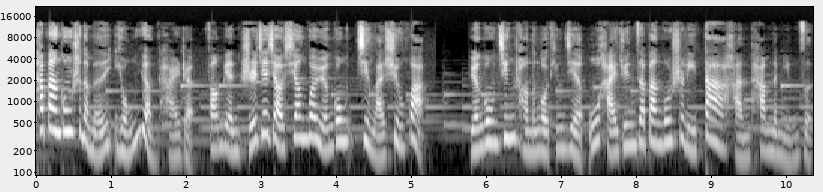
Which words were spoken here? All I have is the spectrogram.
他办公室的门永远开着，方便直接叫相关员工进来训话。员工经常能够听见吴海军在办公室里大喊他们的名字。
